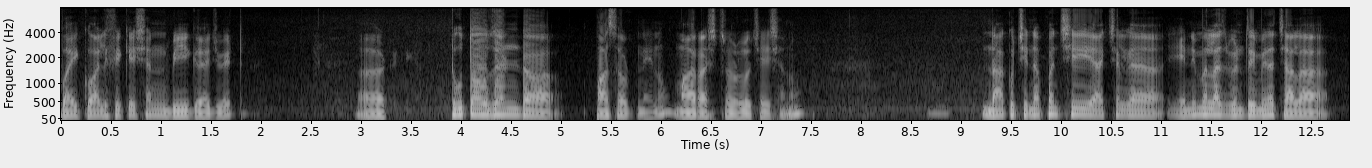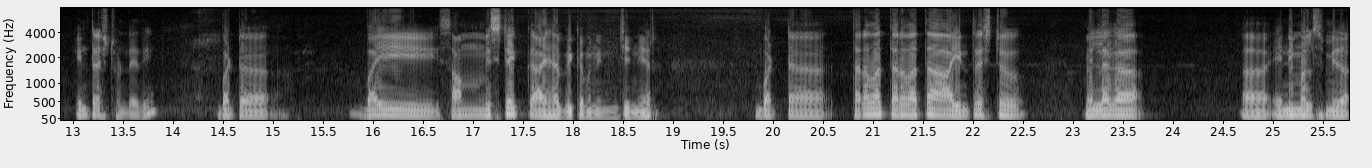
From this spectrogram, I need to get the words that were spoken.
by qualification B graduate. Two thousand pass out నేను మహారాష్ట్రలో చేశాను. నాకు చిన్నప్పటి నుంచి యాక్చువల్గా ఎనిమల్ హస్బెండరీ మీద చాలా ఇంట్రెస్ట్ ఉండేది. But by some mistake I have become in engineer. But తర్వాత తర్వాత ఆ ఇంట్రెస్ట్ మెల్లగా ఎనిమల్స్ మీద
